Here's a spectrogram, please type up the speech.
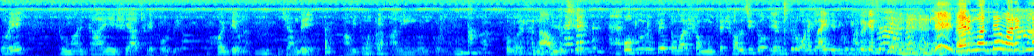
করে তোমার গায়ে এসে আছড়ে পড়বে। ভয় পেও না। জানবে আমি তোমাকে আলিঙ্গন করলাম। কবিতাটার নাম হচ্ছে বহু রূপে তোমার সম্মুখে স্বরচিত এর ভিতরে অনেক লাইন এদিক ওদিক হয়ে গেছে। এর মধ্যে অনেকগুলো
